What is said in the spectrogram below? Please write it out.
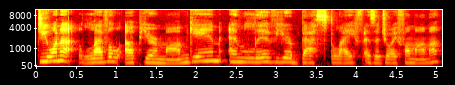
Do you want to level up your mom game and live your best life as a joyful mama?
